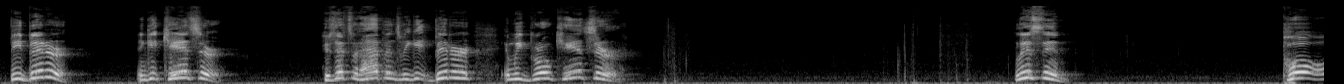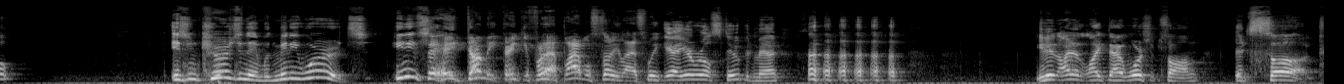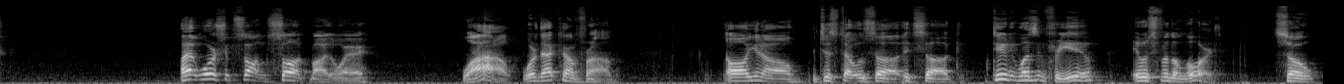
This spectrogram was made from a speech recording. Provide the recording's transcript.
Be bitter and get cancer. Because that's what happens. We get bitter and we grow cancer. Listen, Paul is encouraging them with many words. He didn't say, hey, dummy, thank you for that Bible study last week. Yeah, you're real stupid, man. you didn't I didn't like that worship song. It sucked. That worship song sucked, by the way. Wow, where'd that come from? Oh, you know, it just that was uh it sucked. Dude, it wasn't for you. It was for the Lord. So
